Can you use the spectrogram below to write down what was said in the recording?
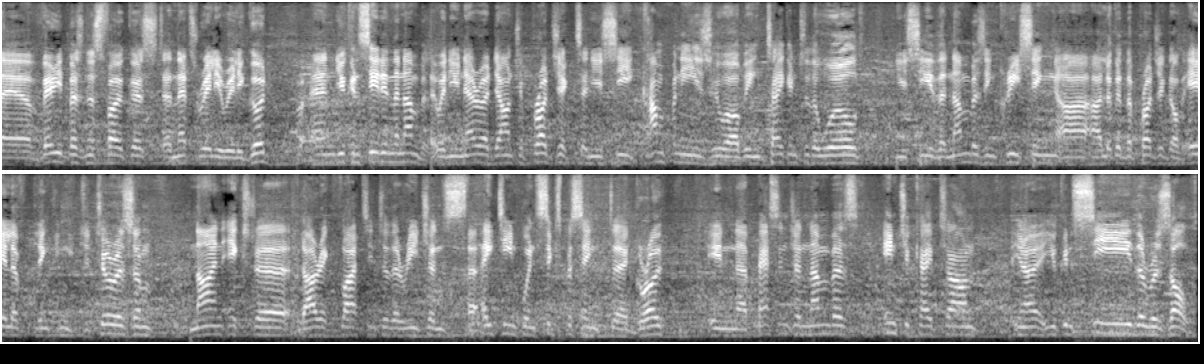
They are very business focused, and that's really, really good. And you can see it in the numbers. When you narrow down to projects and you see companies who are being taken to the world, you see the numbers increasing. Uh, I look at the project of airlift linking to tourism, nine extra direct flights into the regions, uh, 18.6% uh, growth in uh, passenger numbers into Cape Town. You know, you can see the results.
